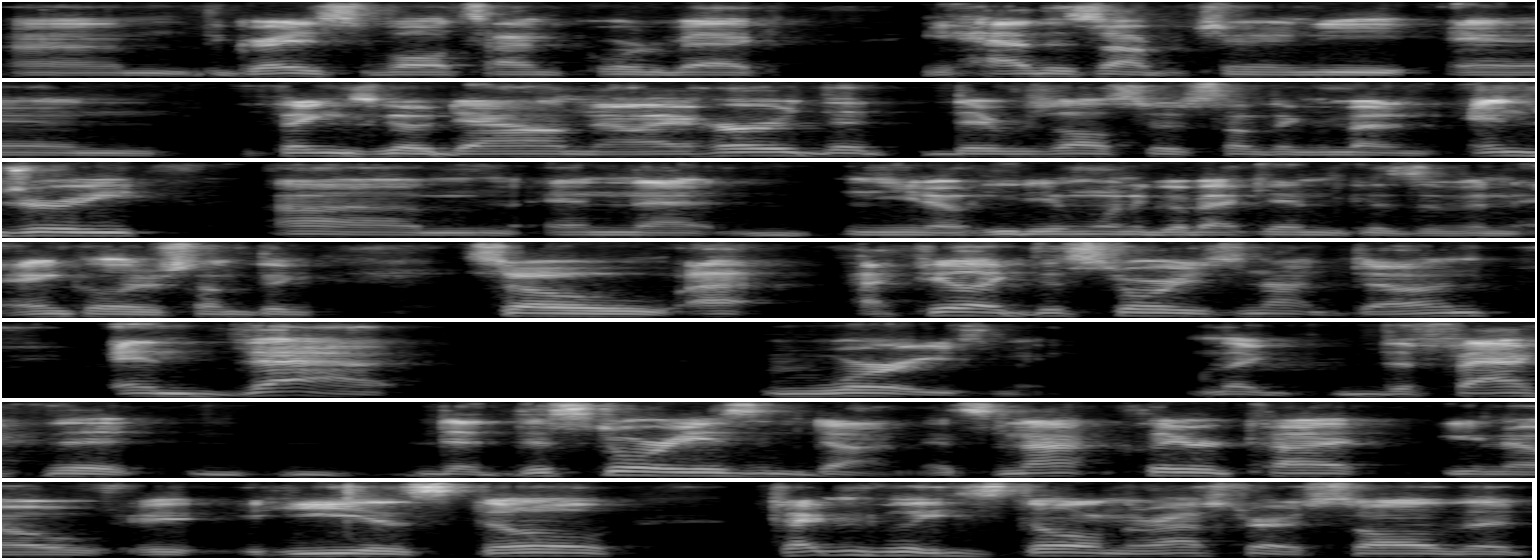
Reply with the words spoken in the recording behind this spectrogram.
um, the greatest of all time quarterback. You had this opportunity, and things go down. Now, I heard that there was also something about an injury, um, and that you know he didn't want to go back in because of an ankle or something. So I, I feel like this story is not done, and that worries me like the fact that that this story isn't done. It's not clear cut you know it, he is still technically he's still on the roster. I saw that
